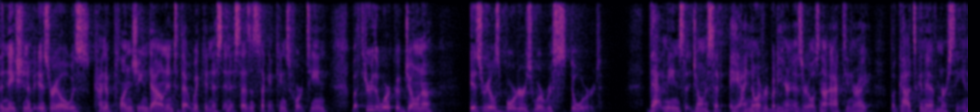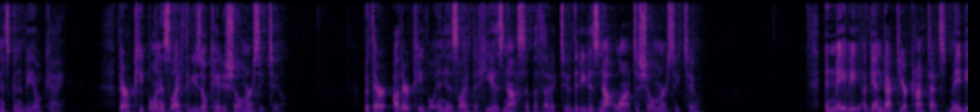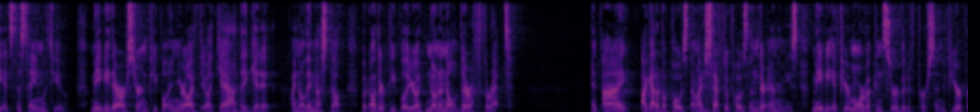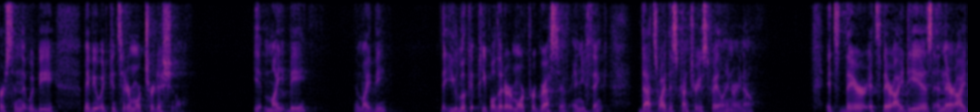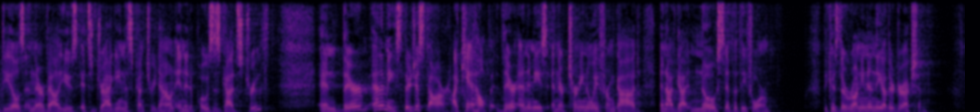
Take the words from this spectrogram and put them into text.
the nation of Israel was kind of plunging down into that wickedness. And it says in 2 Kings 14, but through the work of Jonah, Israel's borders were restored. That means that Jonah said, Hey, I know everybody here in Israel is not acting right, but God's going to have mercy and it's going to be okay. There are people in his life that he's okay to show mercy to. But there are other people in his life that he is not sympathetic to, that he does not want to show mercy to. And maybe, again, back to your contents, maybe it's the same with you. Maybe there are certain people in your life that you're like, yeah, they get it. I know they messed up. But other people, you're like, no, no, no, they're a threat. And I, I got to oppose them. I just have to oppose them. They're enemies. Maybe if you're more of a conservative person, if you're a person that would be, maybe it would consider more traditional, it might be, it might be, that you look at people that are more progressive and you think, that's why this country is failing right now. It's their, it's their ideas and their ideals and their values. It's dragging this country down and it opposes God's truth. And they're enemies. They just are. I can't help it. They're enemies and they're turning away from God, and I've got no sympathy for them because they're running in the other direction.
